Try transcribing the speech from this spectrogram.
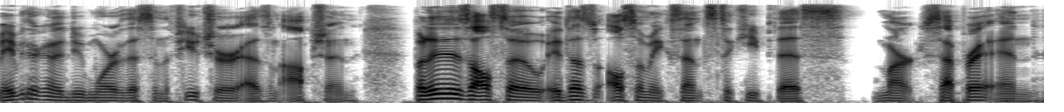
maybe they're going to do more of this in the future as an option. But it is also it does also make sense to keep this marked separate and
